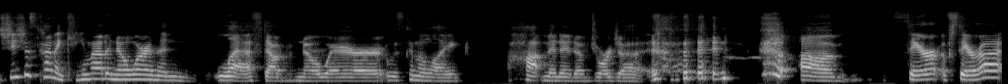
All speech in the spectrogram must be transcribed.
she just kind of came out of nowhere and then left out of nowhere. It was kind of like a hot minute of Georgia. and, um, Sarah, Sarah,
